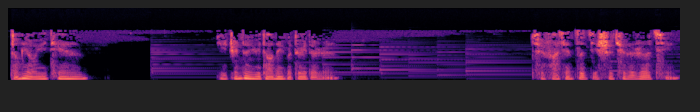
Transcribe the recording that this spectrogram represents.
等有一天，你真的遇到那个对的人，却发现自己失去了热情，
